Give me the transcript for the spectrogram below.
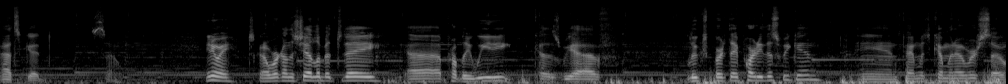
That's good. So, anyway, just gonna work on the shed a little bit today. Uh, probably weed eat because we have Luke's birthday party this weekend and family's coming over, so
